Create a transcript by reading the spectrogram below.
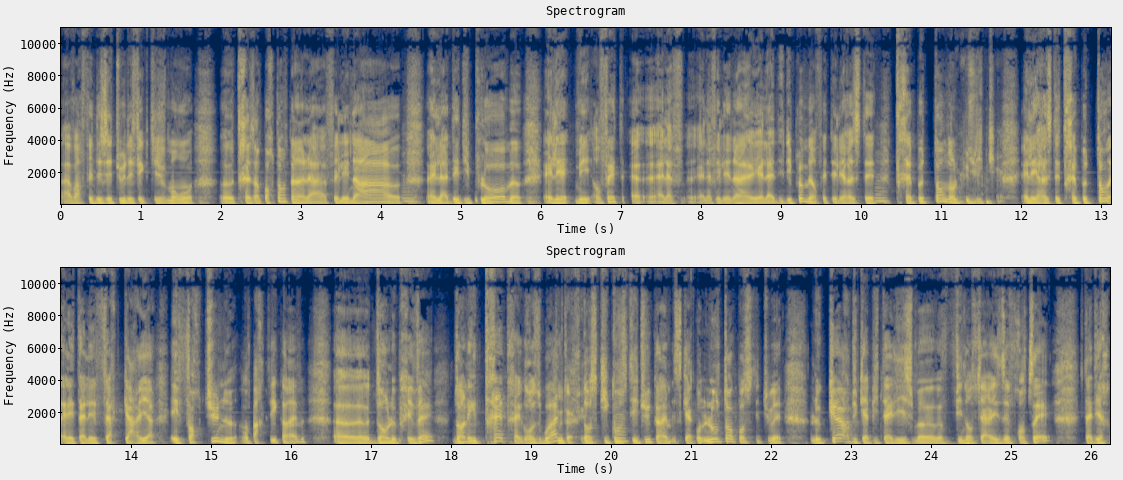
avoir fait des études effectivement euh, très importante. Hein. Elle a fait l'ENA, euh, mm. elle a des diplômes. Elle est, mais en fait, euh, elle a, elle a fait l'ENA et elle a des diplômes. Mais en fait, elle est restée mm. très peu de temps dans le public. Elle est restée très peu de temps. Elle est allée faire carrière et des fortunes en partie quand même euh, dans le privé, dans les très très grosses boîtes, dans ce qui constitue quand même, ce qui a longtemps constitué le cœur du capitalisme euh, financiarisé français, c'est-à-dire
